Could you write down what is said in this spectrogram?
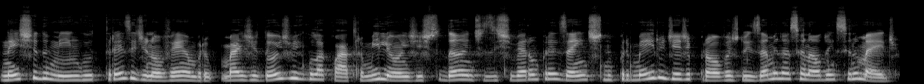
Neste domingo, 13 de novembro, mais de 2,4 milhões de estudantes estiveram presentes no primeiro dia de provas do Exame Nacional do Ensino Médio,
